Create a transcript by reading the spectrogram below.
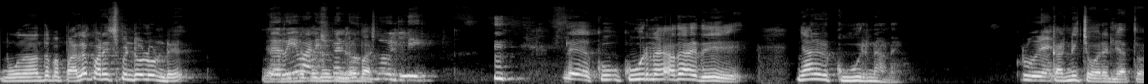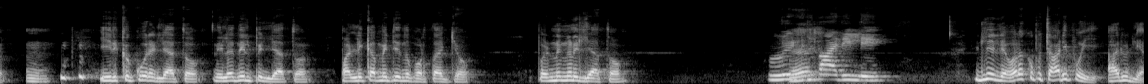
മൂന്നാമത്തെ പല പണിഷ്മെന്റുകളും ഉണ്ട്. ചെറിയ പണിഷ്മെന്റ് ഒന്നുമില്ലേ? അതായത് ഞാനൊരു കൂറിനാണ് കണ്ണി ചോരല്ലാത്തവൻ ഇരുക്കക്കൂരല്ലാത്തോ നിലനിൽപ്പില്ലാത്തോ നിലനിൽപ്പില്ലാത്തവൻ പള്ളി കമ്മിറ്റിയിൽ നിന്ന് പുറത്താക്കിയോ പെണ്ണുങ്ങളില്ലാത്തവൻ. പാടില്ലേ ഇല്ല ഇല്ല ഇപ്പൊ ചാടിപ്പോയി ആരുമില്ല.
